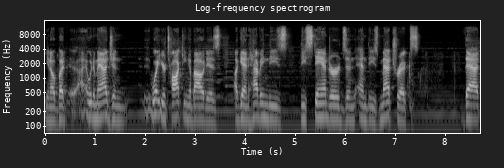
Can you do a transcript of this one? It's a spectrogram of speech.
you know, but I would imagine what you're talking about is again having these these standards and and these metrics that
